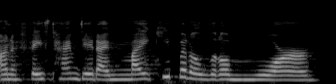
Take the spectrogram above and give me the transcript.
on a FaceTime date, I might keep it a little more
